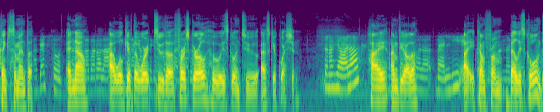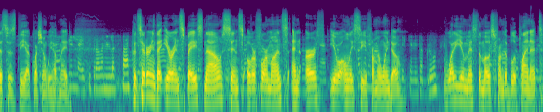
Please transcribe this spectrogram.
Thank you, Samantha. And now i will give the word to the first girl who is going to ask you a question. Hi i'm viola. I come from Belli School, and this is the uh, question we have made. Considering that you're in space now since over four months, and Earth you will only see from a window, what do you miss the most from the blue planet?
